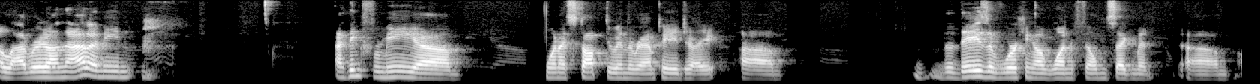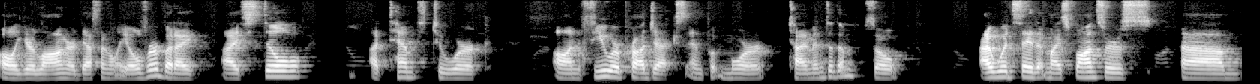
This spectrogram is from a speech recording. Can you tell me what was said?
elaborate on that. I mean, I think for me, um, when I stopped doing the rampage, I um, the days of working on one film segment um, all year long are definitely over. But I I still attempt to work on fewer projects and put more time into them. So I would say that my sponsors, um,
